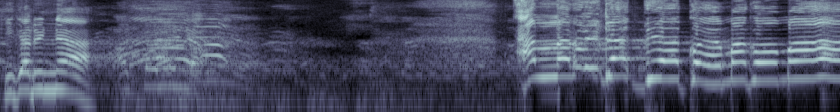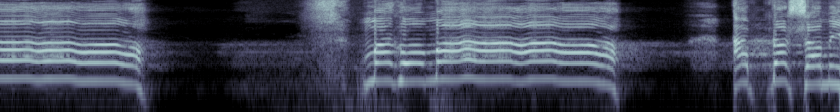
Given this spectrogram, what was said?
কি কাটুন্না আল্লাহর ডাক দিয়া কয় মা মাগো মা মাগো মা, আপনার স্বামী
